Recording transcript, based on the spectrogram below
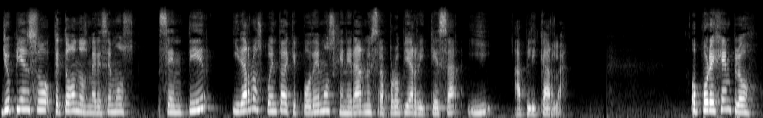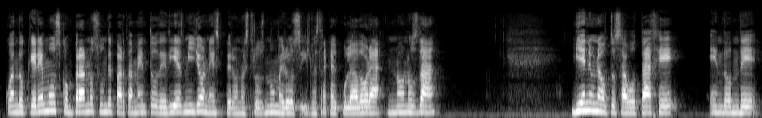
Yo pienso que todos nos merecemos sentir y darnos cuenta de que podemos generar nuestra propia riqueza y aplicarla. O por ejemplo, cuando queremos comprarnos un departamento de 10 millones, pero nuestros números y nuestra calculadora no nos da, viene un autosabotaje en donde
